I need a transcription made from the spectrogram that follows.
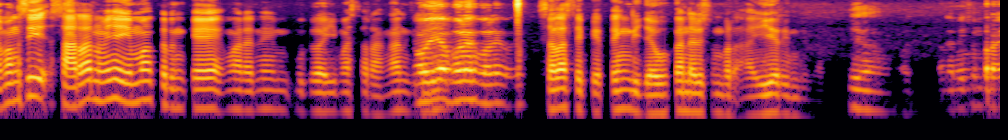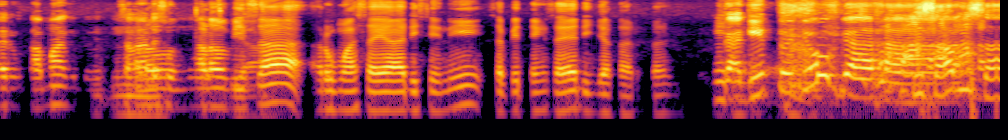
emang sih saran namanya ieu mah keren kayak kemarin boga imah serangan gitu. oh iya boleh boleh boleh. salah tank dijauhkan dari sumber air gitu. ya dari sumber air utama gitu Mm. misalnya ada Kalau sumur kalau ya. bisa rumah saya di sini, septic tank saya di Jakarta. nggak gitu juga bisa bisa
